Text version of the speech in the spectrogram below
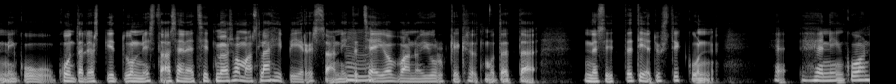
niinku kuuntelijoistakin tunnistaa sen, että sitten myös omassa lähipiirissä on niitä, Mm. että se ei ole vaan nuo julkikset, mutta että ne sitten tietysti kun he, he niinku on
